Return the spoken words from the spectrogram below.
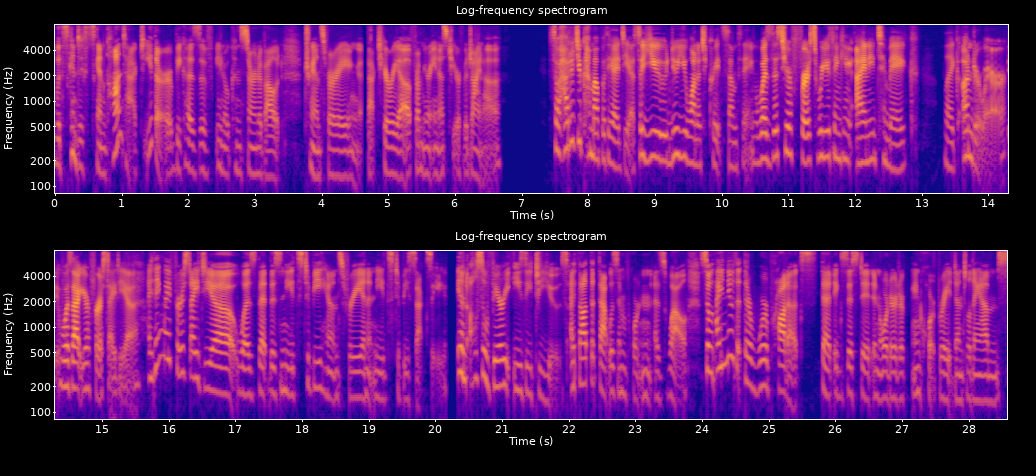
with skin to skin contact either because of, you know, concern about transferring bacteria from your anus to your vagina. So, how did you come up with the idea? So, you knew you wanted to create something. Was this your first? Were you thinking, I need to make like underwear. Was that your first idea? I think my first idea was that this needs to be hands free and it needs to be sexy and also very easy to use. I thought that that was important as well. So I knew that there were products that existed in order to incorporate dental dams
